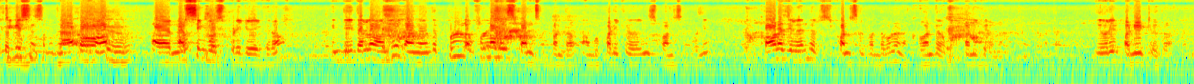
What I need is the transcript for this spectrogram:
எஜுகேஷன் சம்மந்தமாக நர்சிங் கோர்ஸ் படிக்க வைக்கிறோம். இந்த இதெல்லாம் வந்து நாங்கள் வந்து ஃபுல்லாக ஃபுல்லாகவே ஸ்பான்சர் பண்ணுறோம் அவங்க படிக்கிறதுலேருந்து ஸ்பான்சர் பண்ணி காலேஜ்லேருந்து ஸ்பான்சர் பண்ணுறவங்களும் எனக்கு வந்து பண்ணிக்கிறோம். இதுவரையும் பண்ணிகிட்ருக்கோம் இருக்கோம்.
